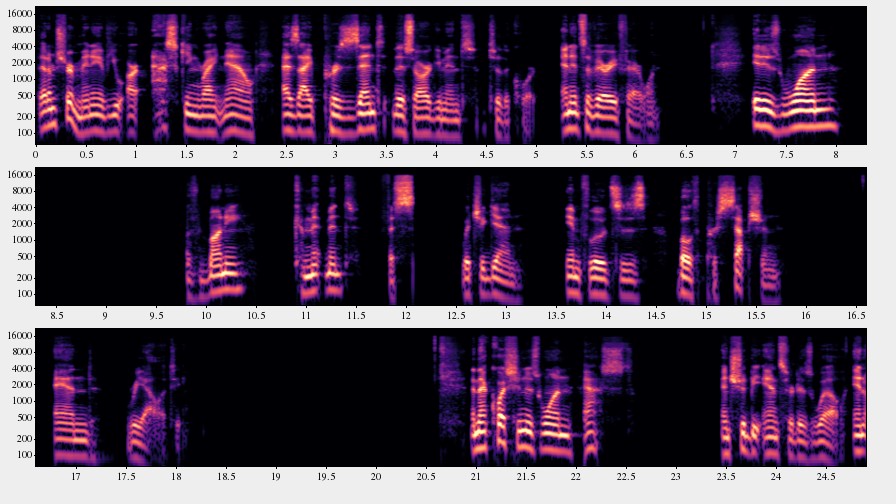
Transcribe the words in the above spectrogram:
that I'm sure many of you are asking right now as I present this argument to the court. And it's a very fair one. It is one of money, commitment, which again influences both perception and reality. And that question is one asked and should be answered as well, and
